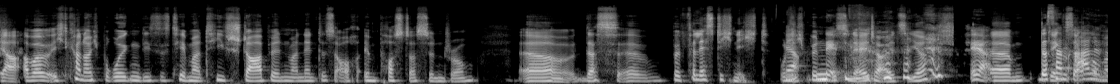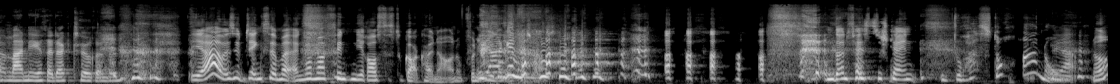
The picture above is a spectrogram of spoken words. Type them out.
Ja, aber ich kann euch beruhigen, dieses Thema Tiefstapeln, man nennt es auch Imposter-Syndrom. Äh, das äh, verlässt dich nicht. Und ja, ich bin nee. ein bisschen älter als ihr. ja, ähm, das haben alle Money-Redakteurinnen. ja, aber du denkst ja immer, irgendwann mal finden die raus, dass du gar keine Ahnung von dir ja, genau. Um dann festzustellen, du hast doch Ahnung. Ja. Ne?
